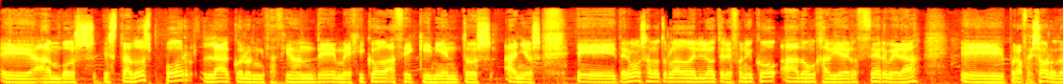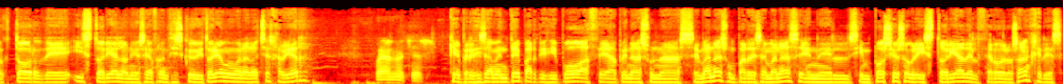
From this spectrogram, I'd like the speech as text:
eh, a ambos estados por la colonización de México hace 500 años. tenemos al otro lado del hilo telefónico a don Javier Cervera, profesor, doctor de Historia en la Universidad Francisco de Vitoria. Muy buenas noches, Javier. Buenas noches. Que precisamente participó hace apenas unas semanas, un par de semanas, en el simposio sobre historia del Cerro de los Ángeles.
